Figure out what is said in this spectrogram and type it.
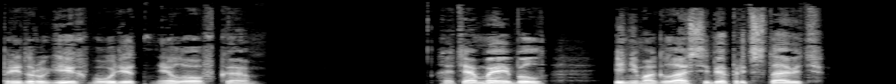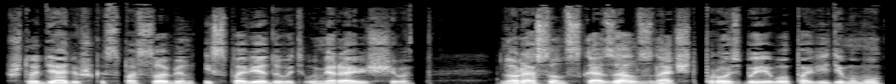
при других будет неловко. Хотя Мейбл и не могла себе представить, что дядюшка способен исповедовать умирающего, но раз он сказал, значит, просьба его, по-видимому,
